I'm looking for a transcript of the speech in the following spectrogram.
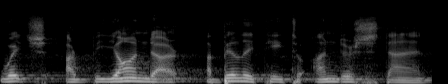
which are beyond our ability to understand.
